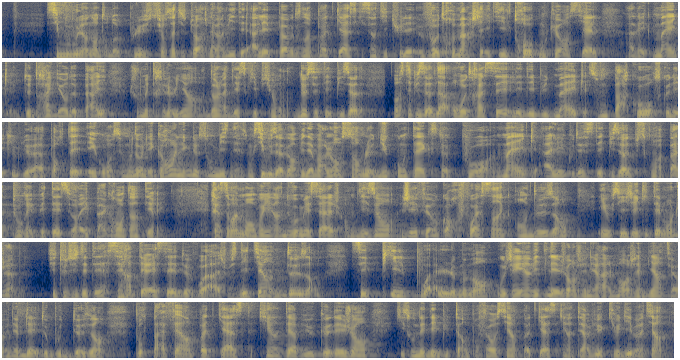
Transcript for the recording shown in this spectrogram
Si vous voulez en entendre plus sur cette histoire, je l'avais invité à l'époque dans un podcast qui s'intitulait Votre marché est-il trop concurrentiel avec Mike de Dragueur de Paris? Je vous mettrai le lien dans la description de cet épisode. Dans cet épisode-là, on retraçait les débuts de Mike, son parcours, ce que Déclic lui a apporté et grosso modo les grandes lignes de son business. Donc si vous avez envie d'avoir l'ensemble du contexte pour Mike, allez écouter cet épisode puisqu'on va pas tout répéter, ça aurait pas grand intérêt. Récemment, il m'a envoyé un nouveau message en me disant j'ai fait encore x5 en deux ans et aussi j'ai quitté mon job j'ai tout de suite été assez intéressé de voir. Je me suis dit, tiens, deux ans, c'est pile poil le moment où je réinvite les gens généralement. J'aime bien faire une update au bout de deux ans pour pas faire un podcast qui interviewe que des gens qui sont des débutants, pour faire aussi un podcast qui interviewe, qui vous dit, ben tiens,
